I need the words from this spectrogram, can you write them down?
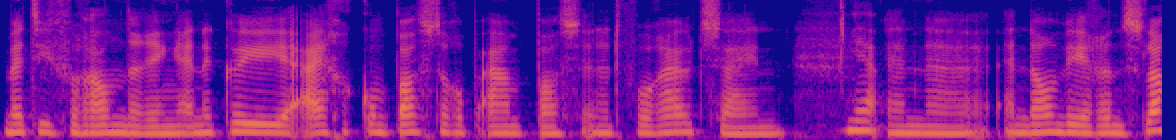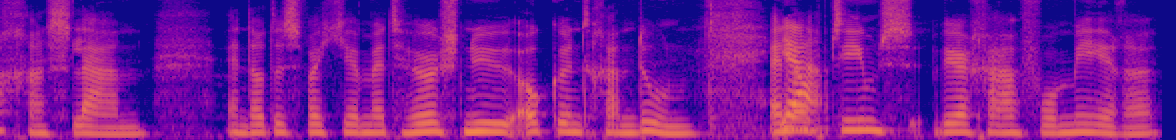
met die veranderingen en dan kun je je eigen kompas erop aanpassen en het vooruit zijn. Ja. En, eh, en dan weer een slag gaan slaan. En dat is wat je met Heurs nu ook kunt gaan doen. En Ja. ook teams weer gaan formeren.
